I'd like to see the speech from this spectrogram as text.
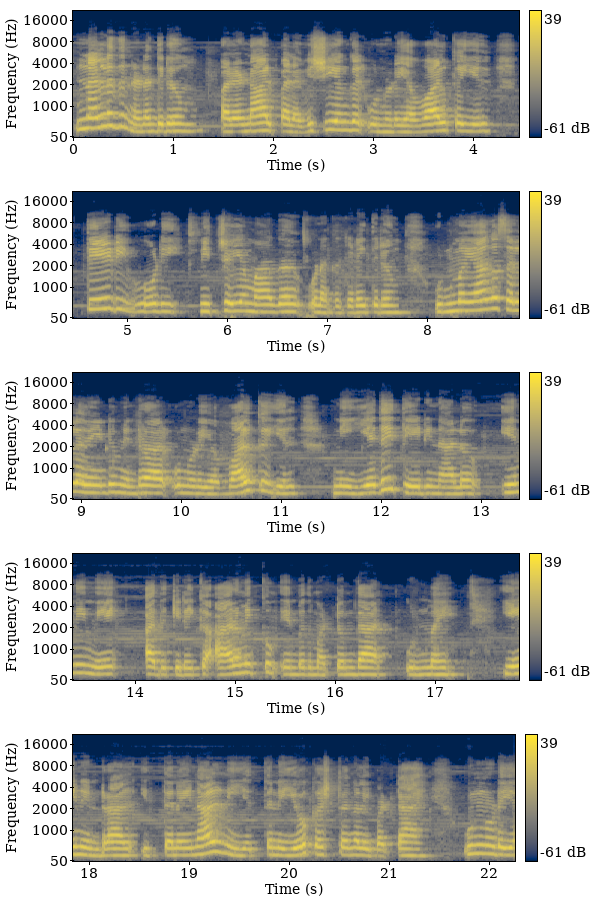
நல்லது நடந்திடும். பல நாள் பல விஷயங்கள் உன்னுடைய வாழ்க்கையில் தேடி ஓடி நிச்சயமாக உனக்கு கிடைத்திடும். உண்மையாக சொல்ல வேண்டும் என்றால் உன்னுடைய வாழ்க்கையில் நீ எதை தேடினாலும் இனிமேல் அது கிடைக்க ஆரம்பிக்கும் என்பது மட்டும்தான். உண்மை. ஏனென்றால் இத்தனை நாள் நீ எத்தனையோ கஷ்டங்களை பட்டாய். உன்னுடைய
